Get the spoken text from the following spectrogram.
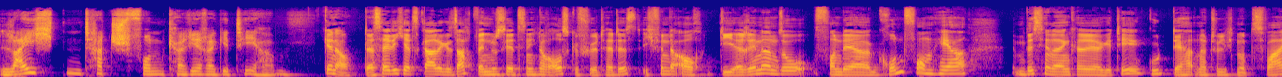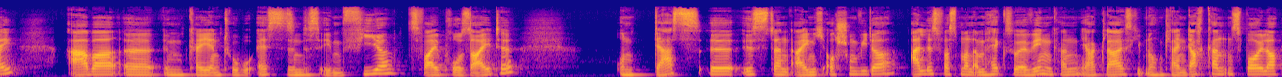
leichten Touch von Carrera GT haben. Genau, das hätte ich jetzt gerade gesagt, wenn du es jetzt nicht noch ausgeführt hättest. Ich finde auch, die erinnern so von der Grundform her ein bisschen an Carrera GT. Gut, der hat natürlich nur zwei, aber äh, im Cayenne Turbo S sind es eben vier, zwei pro Seite. Und das äh, ist dann eigentlich auch schon wieder alles, was man am Heck so erwähnen kann. Ja klar, es gibt noch einen kleinen Dachkantenspoiler,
